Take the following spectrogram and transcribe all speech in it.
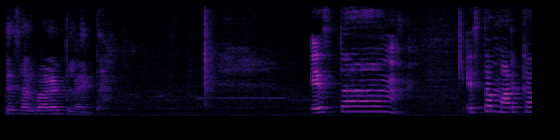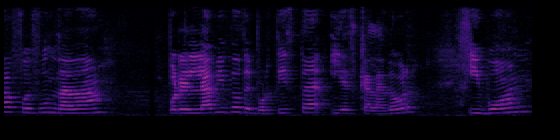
de salvar al planeta. Esta, esta marca fue fundada por el ávido deportista y escalador Yvonne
